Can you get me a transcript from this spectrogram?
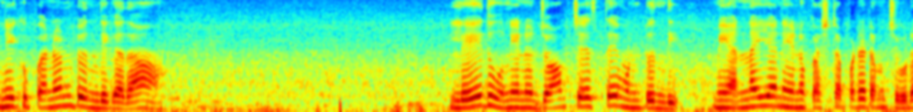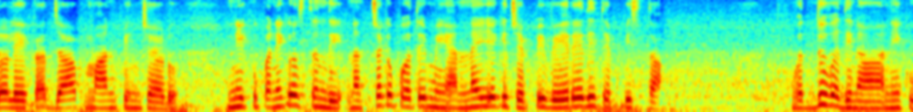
నీకు పనుంటుంది కదా? లేదు నేను జాబ్ చేస్తే ఉంటుంది. మీ అన్నయ్య నేను కష్టపడటం చూడలేక జాబ్ మాన్పించాడు. నీకు పనికొస్తుంది. నచ్చకపోతే మీ అన్నయ్యకి చెప్పి వేరేది తెప్పిస్తా. వద్దు వదిన నీకు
